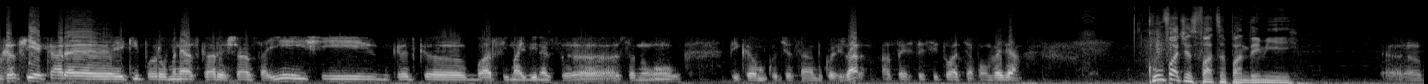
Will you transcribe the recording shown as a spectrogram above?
că fiecare echipă românească are șansa ei și cred că ar fi mai bine să, să nu picăm cu ce în București. Dar asta este situația, vom vedea. Cum faceți față pandemiei? Uh,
